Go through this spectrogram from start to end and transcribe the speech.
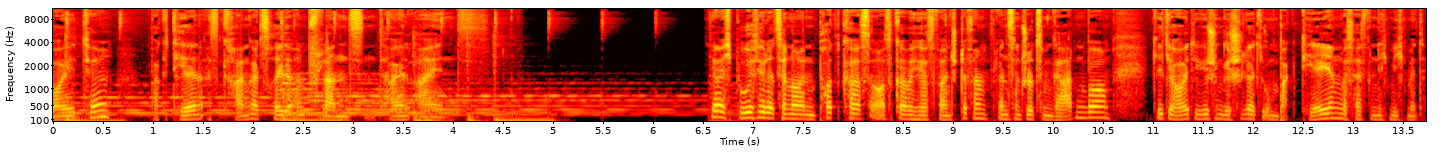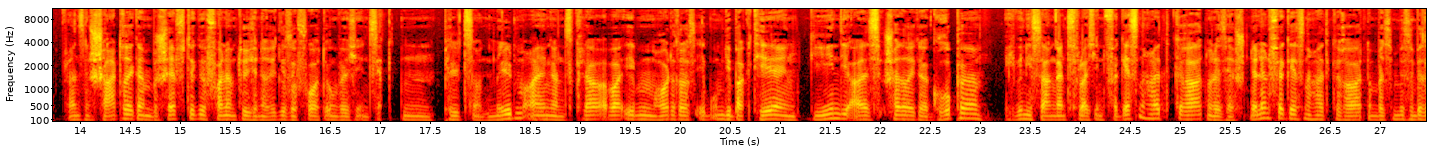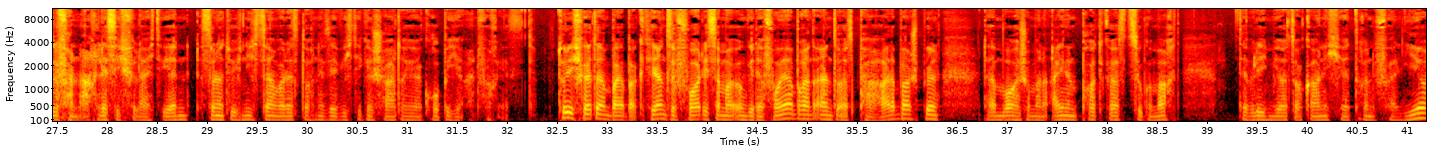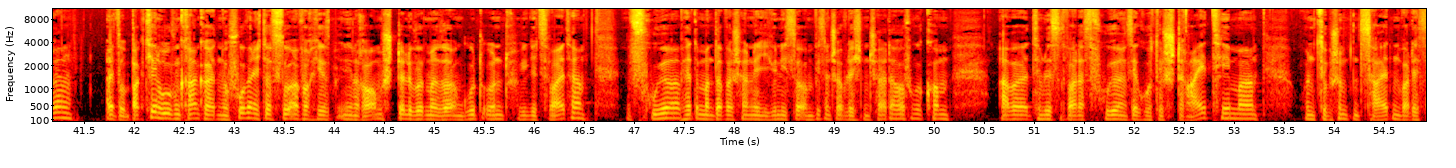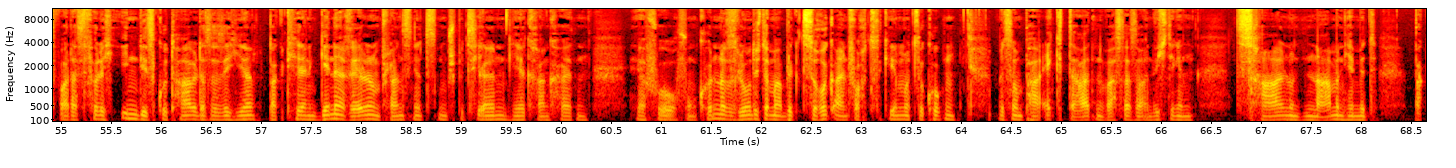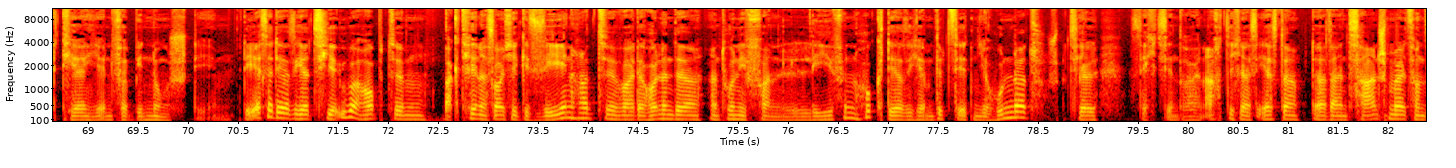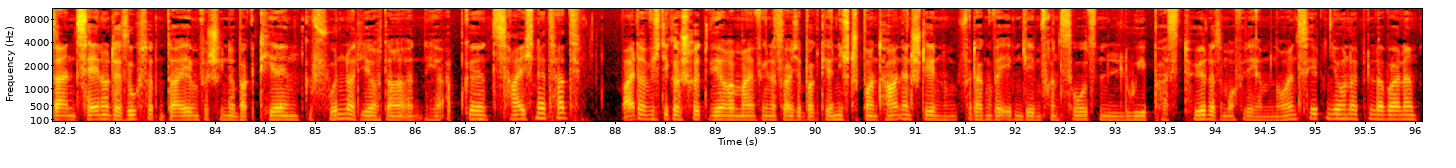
Heute Bakterien als Krankheitsträger an Pflanzen, Teil 1. Ja, ich begrüße wieder zur neuen Podcast-Ausgabe hier aus Weinstefan, Pflanzenschutz im Gartenbau. Geht ja heute, wie schon geschildert, um Bakterien. Das heißt, wenn ich mich mit Pflanzenschadträgern beschäftige, fallen natürlich in der Regel sofort irgendwelche Insekten, Pilze und Milben ein, ganz klar. Aber eben heute soll es eben um die Bakterien gehen, die als Schadträgergruppe ich will nicht sagen, ganz vielleicht in Vergessenheit geraten oder sehr schnell in Vergessenheit geraten, aber es müssen ein bisschen vernachlässigt vielleicht werden. Das soll natürlich nicht sein, weil das doch eine sehr wichtige Schadträgergruppe hier einfach ist. Natürlich fällt dann bei Bakterien sofort, ich sag mal, irgendwie der Feuerbrand ein, so als Paradebeispiel. Da haben wir auch schon mal einen eigenen Podcast zu gemacht. Da will ich mich jetzt auch gar nicht hier drin verlieren. Also Bakterien rufen Krankheiten nur vor. Wenn ich das so einfach hier in den Raum stelle, würde man sagen, gut, und wie geht's weiter? Früher hätte man da wahrscheinlich, nicht so am wissenschaftlichen Scheiterhaufen gekommen, aber zumindest war das früher ein sehr großes Streitthema und zu bestimmten Zeiten war das, war das völlig indiskutabel, dass also hier Bakterien generell und Pflanzen jetzt im Speziellen hier Krankheiten hervorrufen können. Also es lohnt sich da mal einen Blick zurück einfach zu gehen und zu gucken mit so ein paar Eckdaten, was da so an wichtigen Zahlen und Namen hier mit Bakterien hier in Verbindung stehen. Der erste, der sich jetzt hier überhaupt ähm, Bakterien als solche gesehen hat, war der Holländer Antoni van Leeuwenhoek, der sich im 17. Jahrhundert, speziell 1683 als erster, da seinen Zahnschmelz von seinen Zähnen untersucht hat und da eben verschiedene Bakterien gefunden hat, die auch da hier abgezeichnet hat. Weiterer wichtiger Schritt wäre meinetwegen, dass solche Bakterien nicht spontan entstehen. Verdanken wir eben dem Franzosen Louis Pasteur, das ist auch wieder hier im 19. Jahrhundert mittlerweile.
